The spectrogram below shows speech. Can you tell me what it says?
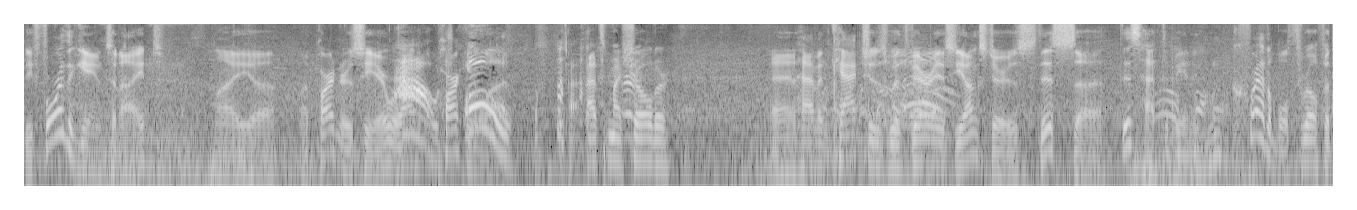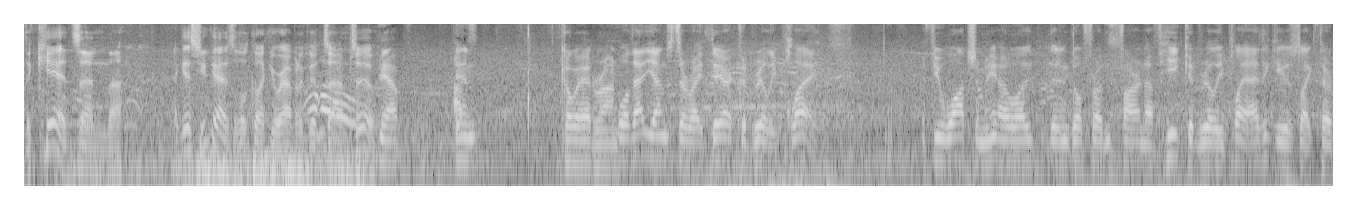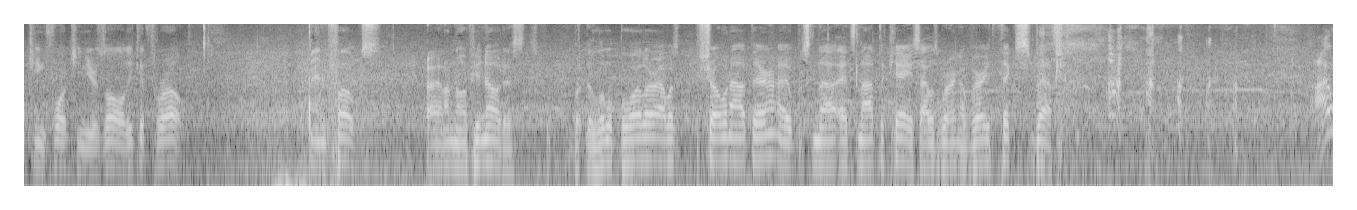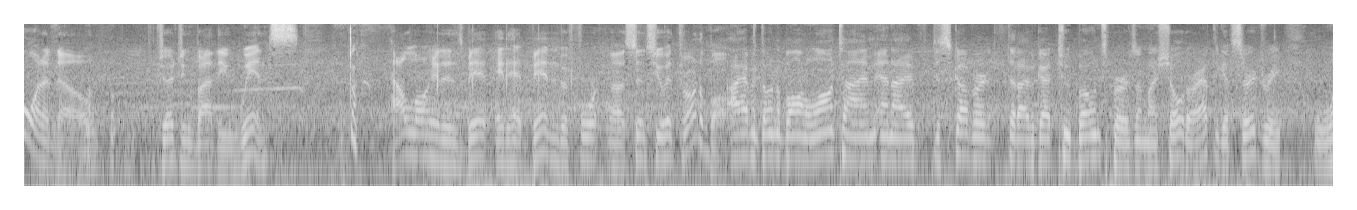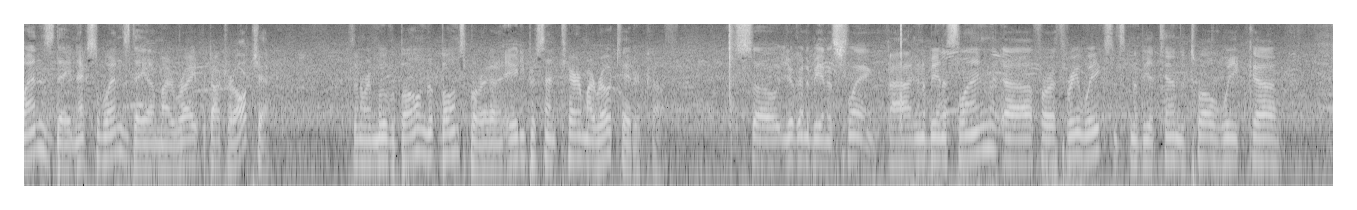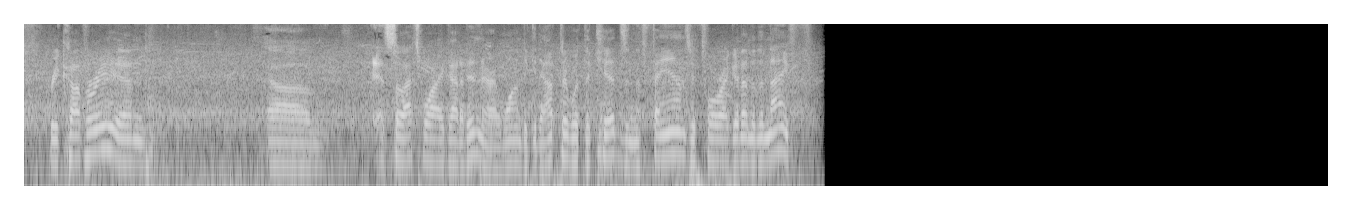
before the game tonight, my uh, my partners here were out in the parking Oh! lot That's my shoulder. and having catches with various youngsters. This uh, this had to be an incredible thrill for the kids, and uh, I guess you guys look like you were having a good time too. Yep. And go ahead, Ron. Well, that youngster right there could really play. If you watch him, he oh, well, didn't go for far enough. He could really play. I think he was like 13, 14 years old. He could throw. And folks, I don't know if you noticed, but the little boiler I was showing out there, it was not. It's not the case. I was wearing a very thick vest. I want to know, judging by the wince, how long it has been it had been before uh, since you had thrown a ball. I haven't thrown a ball in a long time, and I've discovered that I've got two bone spurs on my shoulder. I have to get surgery Wednesday, next Wednesday, on my right. with Dr. Altchek. He's going to remove a bone bone spur. I got an 80% tear in my rotator cuff. So you're going to be in a sling. Uh, I'm going to be in a sling uh, for three weeks. It's going to be a 10 to 12 week uh, recovery, and, um, and so that's why I got it in there. I wanted to get out there with the kids and the fans before I get under the knife.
